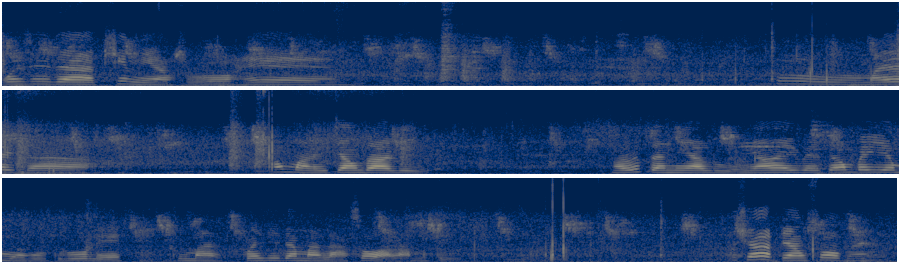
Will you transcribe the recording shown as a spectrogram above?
ဝင်းစီတာဖြစ်နေရဆိုတော့ဟဲ့ဟွန်းမိုက်လိုက်တာအောက်မှာလေးចောင်းသားလေးငါတို့တန်းနေရလူအများကြီးပဲចောင်းပိတ်ရမို့လို့သူတို့လည်းဒီမှာပွဲစီတာမှာလာဆော့ရတာမသိဘူးတခြားပြောင်းဆော့မယ်အဲ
